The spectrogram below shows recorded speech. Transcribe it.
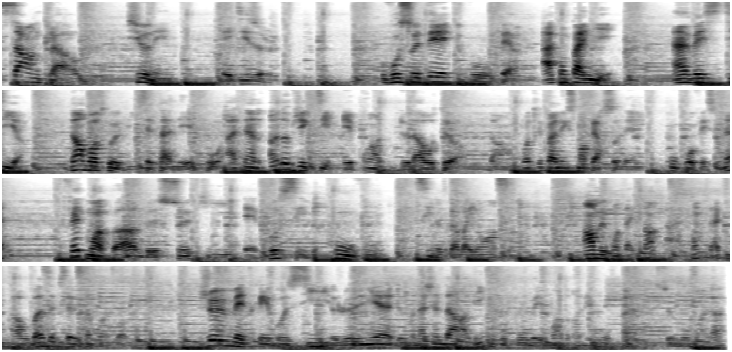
SoundCloud, TuneIn et Deezer. Vous souhaitez vous faire accompagner, investir dans votre vie cette année pour atteindre un objectif et prendre de la hauteur dans votre épanouissement personnel ou professionnel, faites-moi part de ce qui est possible pour vous si nous travaillons ensemble en me contactant à contact.com. Je mettrai aussi le lien de mon agenda en ligne. Vous pouvez prendre rendez-vous à ce moment-là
